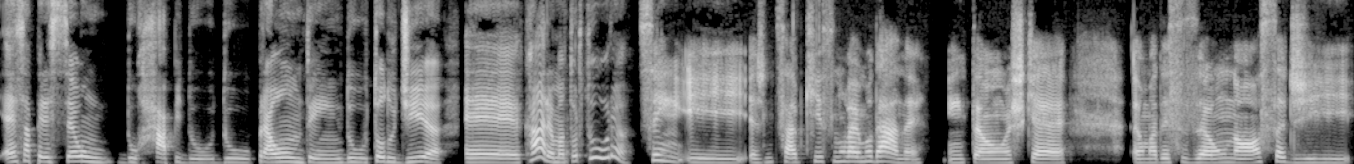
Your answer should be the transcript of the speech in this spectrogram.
essa pressão do rápido, do pra ontem, do todo dia, é, cara, é uma tortura. Sim, e a gente sabe que isso não vai mudar, né? Então, acho que é, é uma decisão nossa de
